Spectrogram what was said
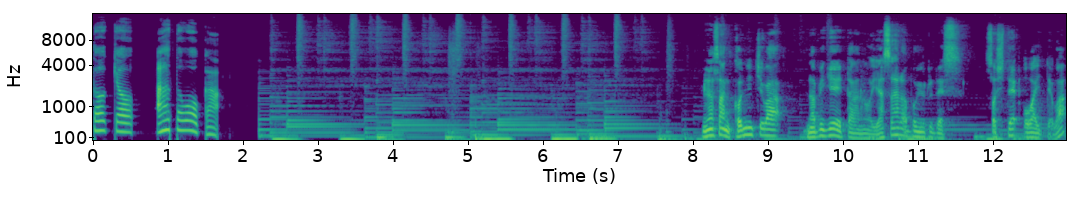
東京アートウォーカ皆さんこんにちは。ナビゲーターの安原ぼゆるです。そしてお相手は？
